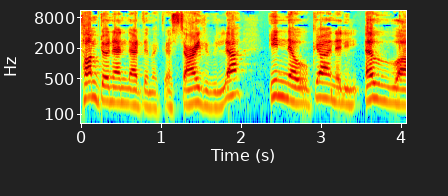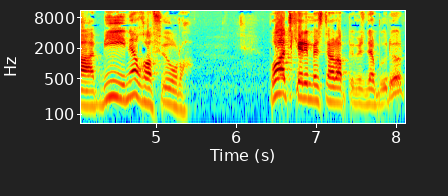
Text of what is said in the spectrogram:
tam dönenler demektir. Estaizu billah. İnnehu kâne lil evvâbîne gafûrâ. Bu ayet-i kerimesinde Rabbimiz ne buyuruyor?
